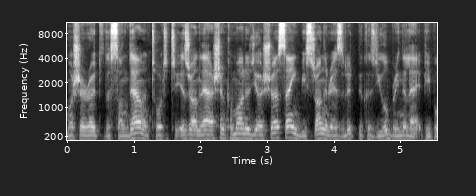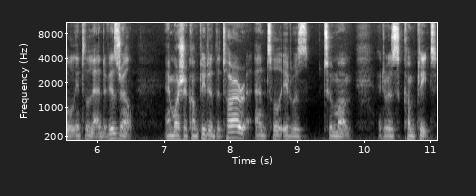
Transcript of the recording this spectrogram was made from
Moshe wrote the song down and taught it to Israel, and then Hashem commanded Yoshua, saying, Be strong and resolute, because you will bring the la- people into the land of Israel. And Moshe completed the Torah until it was tumam. It was complete.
